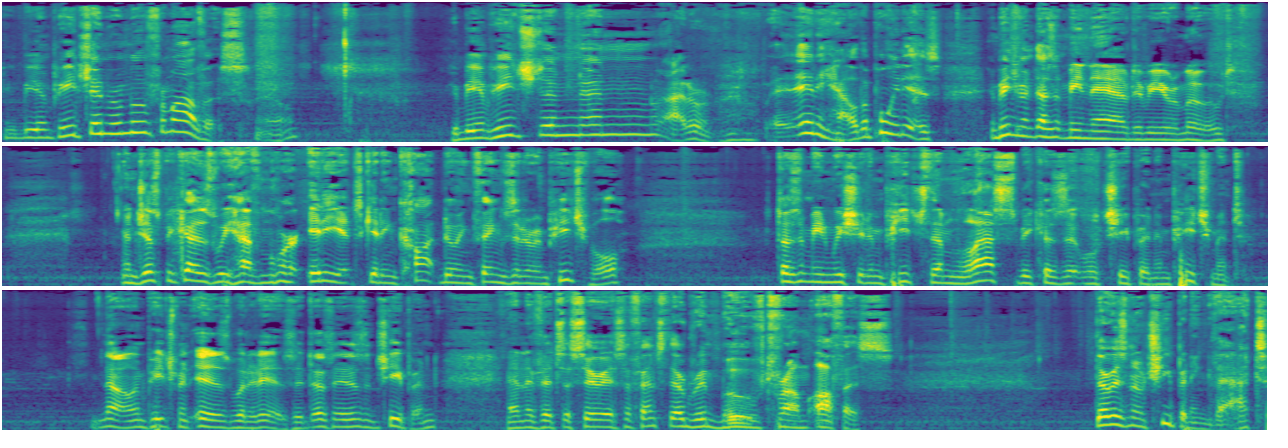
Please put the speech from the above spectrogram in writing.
He'd be impeached and removed from office. You know, he'd be impeached and, and I don't know. Anyhow, the point is, impeachment doesn't mean they have to be removed. And just because we have more idiots getting caught doing things that are impeachable, doesn't mean we should impeach them less because it will cheapen impeachment. No, impeachment is what it is. It doesn't it isn't cheapened. And if it's a serious offense, they're removed from office. There is no cheapening that.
